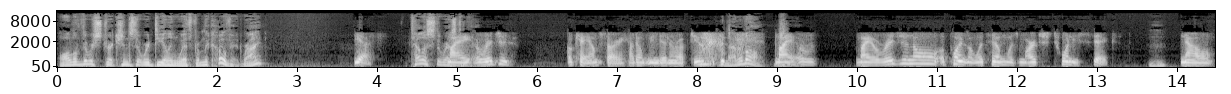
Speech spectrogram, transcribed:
all of the restrictions that we're dealing with from the COVID, right? Yes. Tell us the rest My of original. Okay, I'm sorry. I don't mean to interrupt you. Not at all. my or- my original appointment with him was March 26th. Mm-hmm. Now,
